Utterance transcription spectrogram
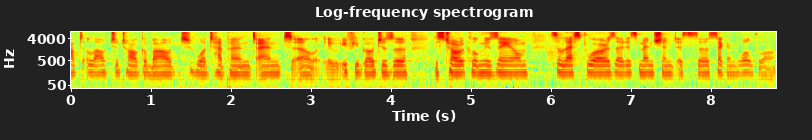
not allowed to talk about what happened. And uh, if you go to the historical museum the last war that is mentioned is the second world war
